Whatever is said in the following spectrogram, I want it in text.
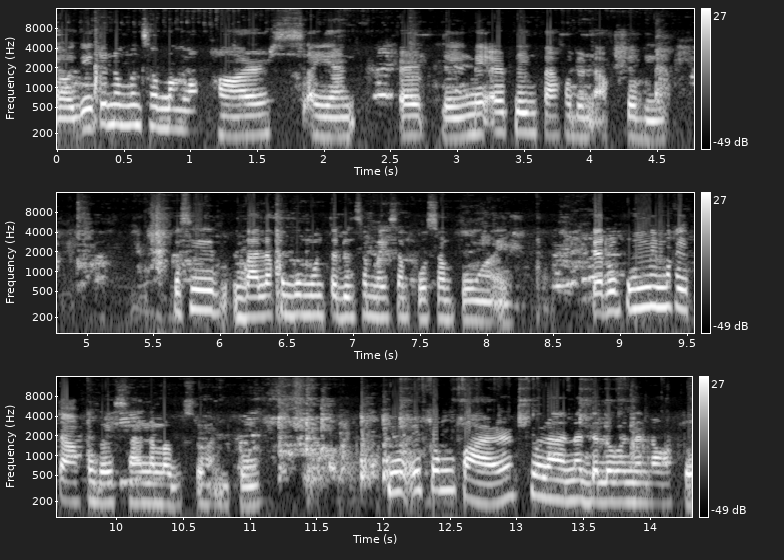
O, dito naman sa mga cars, ayan, airplane. May airplane pa ako doon actually. Kasi bala ko bumunta doon sa may sampu-sampu nga eh. Pero kung may makita ako guys, sana magustuhan ko. Yung itong car, wala na, dalawa na lang ako.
